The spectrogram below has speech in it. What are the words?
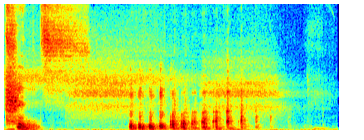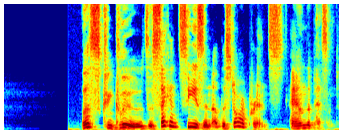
prince. Thus concludes the second season of The Star Prince and the Peasant.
